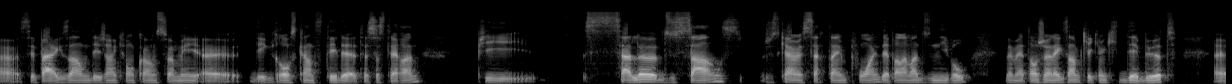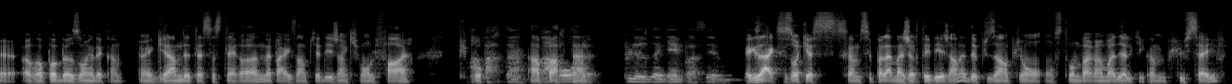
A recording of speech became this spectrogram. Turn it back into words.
euh, c'est par exemple des gens qui vont consommer euh, des grosses quantités de testostérone. Puis ça a du sens jusqu'à un certain point, dépendamment du niveau. Mais mettons, j'ai un exemple, quelqu'un qui débute n'aura pas besoin de comme un gramme de testostérone, mais par exemple, il y a des gens qui vont le faire. Puis En pour partant. en pour avoir partant. le plus de gains possible. Exact. C'est sûr que comme c'est pas la majorité des gens, là, de plus en plus, on, on se tourne vers un modèle qui est comme plus safe.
